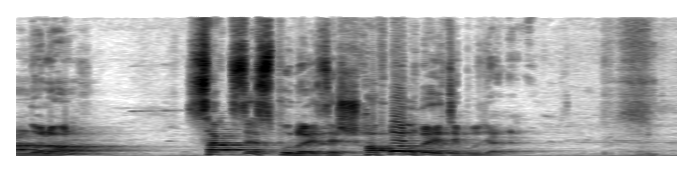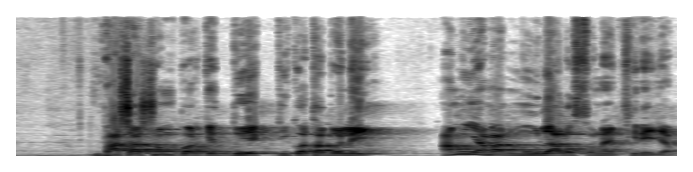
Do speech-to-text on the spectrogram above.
আন্দোলন সাকসেসফুল হয়েছে, সফল হয়েছে বোঝা যায়। ভাষা সম্পর্কে দুই একটি কথা বলেই আমি আমার মূল আলোচনায় ফিরে যাব,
